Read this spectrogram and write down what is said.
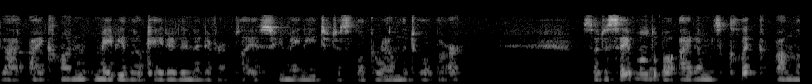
that icon may be located in a different place. You may need to just look around the toolbar. So to save multiple items, click on the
